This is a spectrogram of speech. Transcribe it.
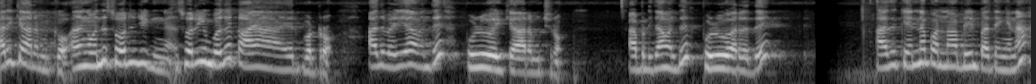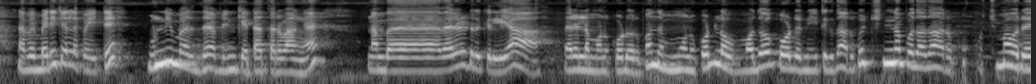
அரிக்க ஆரம்பிக்கும். அதுங்க வந்து சொரிஞ்சிக்குங்க. சொரியும் போது காயம் ஏற்பட்டுரும். அது வழியாக வந்து புழு வைக்க ஆரம்பிச்சிடும் அப்படி தான் வந்து புழு வர்றது. அதுக்கு என்ன பண்ணோம் அப்படின்னு பார்த்தீங்கன்னா நம்ம மெடிக்கலில் போயிட்டு உண்ணி மருந்து அப்படின்னு கேட்டால் தருவாங்க. நம்ம விரல் இருக்கு இல்லையா? விரலில் மூணு கோடு இருக்கும். அந்த மூணு கோடில் மொதல் கோடு நீட்டுக்கு தான் இருக்கும். சின்ன புதாக தான் இருக்கும். சும்மா ஒரு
